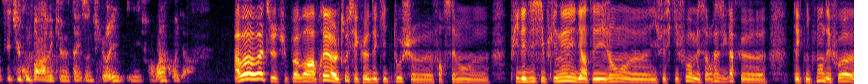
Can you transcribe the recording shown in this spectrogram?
si tu compares avec euh, Tyson Fury, il, enfin, voilà, quoi, il y a, Ah ouais, ouais, tu, tu peux avoir. Après, euh, le truc, c'est que dès qu'il te touche, forcément. Puis il est discipliné, il est intelligent, il fait ce qu'il faut, mais après, c'est clair que techniquement, des fois,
